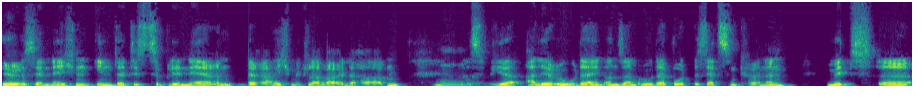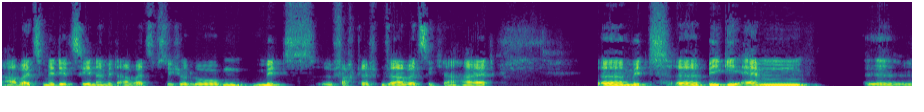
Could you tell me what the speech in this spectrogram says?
irrsinnigen interdisziplinären Bereich mittlerweile haben, mhm. dass wir alle Ruder in unserem Ruderboot besetzen können mit äh, Arbeitsmedizinern, mit Arbeitspsychologen, mit äh, Fachkräften für Arbeitssicherheit, äh, mit äh, BGM, äh.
